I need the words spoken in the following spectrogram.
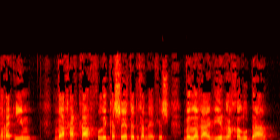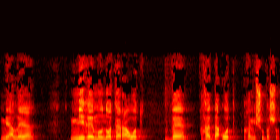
רעים, ואחר כך לקשט את הנפש ולהעביר החלודה מעליה מהאמונות הרעות והדעות המשובשות.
